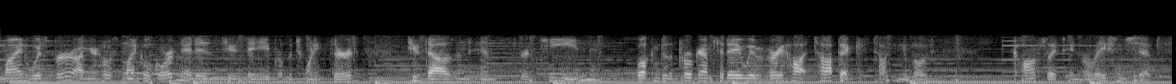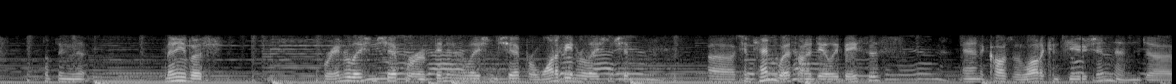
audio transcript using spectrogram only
Mind Whisperer. I'm your host, Michael Gordon. It is Tuesday, April the 23rd, 2013. Welcome to the program today. We have a very hot topic talking about conflict in relationships, something that many of us who are in relationship or have been in a relationship or want to be in a relationship uh, contend with on a daily basis, and it causes a lot of confusion and uh,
